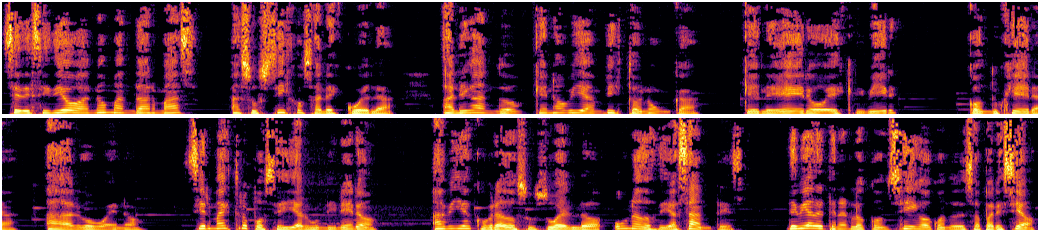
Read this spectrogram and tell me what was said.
se decidió a no mandar más a sus hijos a la escuela, alegando que no habían visto nunca que leer o escribir condujera a algo bueno. Si el maestro poseía algún dinero, había cobrado su sueldo uno o dos días antes. Debía de tenerlo consigo cuando desapareció.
